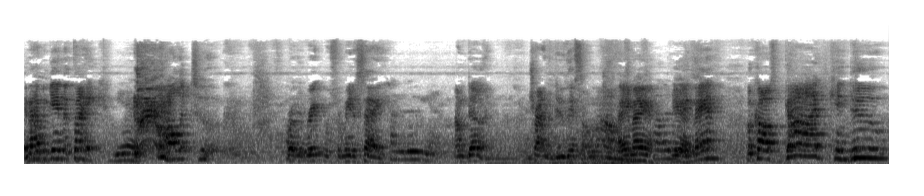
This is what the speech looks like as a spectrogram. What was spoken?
And I began to think, Yes. all it took, Brother Rick, was for me to say, Hallelujah. I'm done trying to do this on my own. Amen. Hallelujah. Yes. Amen. Because God can do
